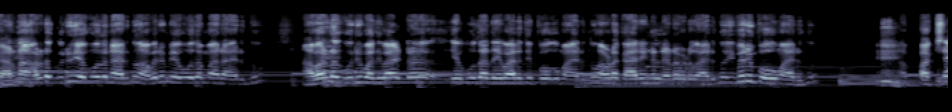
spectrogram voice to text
കാരണം അവരുടെ ഗുരു യഹൂദനായിരുന്നു അവരും യഹൂദന്മാരായിരുന്നു. അവരുടെ ഗുരു പതിവായിട്ട് യഹൂദ ദേവാലയത്തിൽ പോകുമായിരുന്നു അവിടെ കാര്യങ്ങളിൽ ഇടപെടുമായിരുന്നു ഇവരും പോകുമായിരുന്നു. പക്ഷെ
